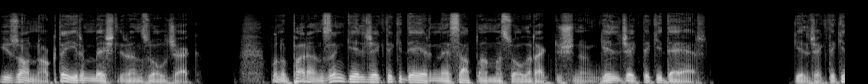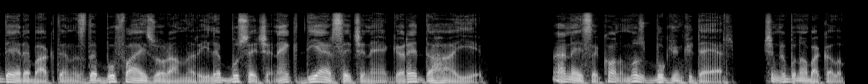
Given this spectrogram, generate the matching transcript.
110.25 liranız olacak. Bunu paranızın gelecekteki değerinin hesaplanması olarak düşünün. Gelecekteki değer. Gelecekteki değere baktığınızda bu faiz oranları ile bu seçenek diğer seçeneğe göre daha iyi. Her neyse konumuz bugünkü değer. Şimdi buna bakalım.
